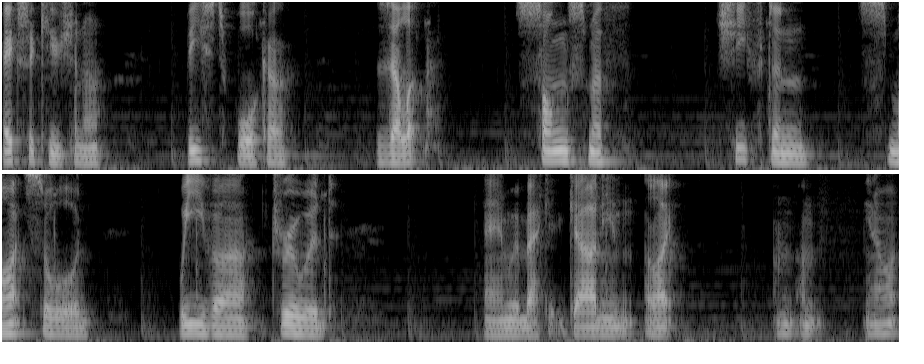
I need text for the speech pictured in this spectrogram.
Executioner, Beast Walker, Zealot, Songsmith, Chieftain, Smite Sword, Weaver, Druid, and we're back at Guardian. Like, I'm, I'm, you know what?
